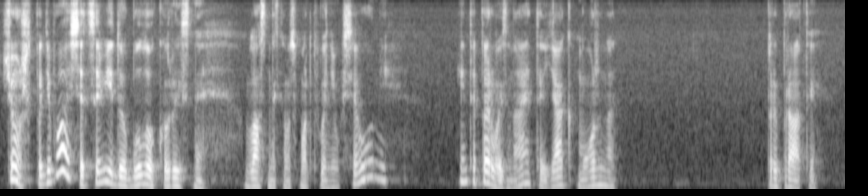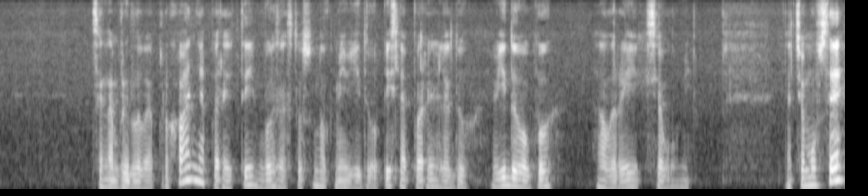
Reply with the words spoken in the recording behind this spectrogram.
Що ж, сподіваюся, це відео було корисне власникам смартфонів Xiaomi. І тепер ви знаєте, як можна прибрати це набридливе прохання перейти в застосунок «Мій відео» після перегляду відео в галереї Xiaomi. На цьому все.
